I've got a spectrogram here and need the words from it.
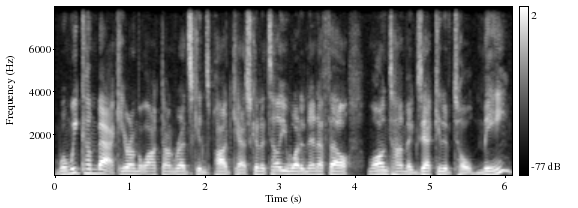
when we come back here on the Locked On Redskins podcast, going to tell you what an NFL longtime executive told me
